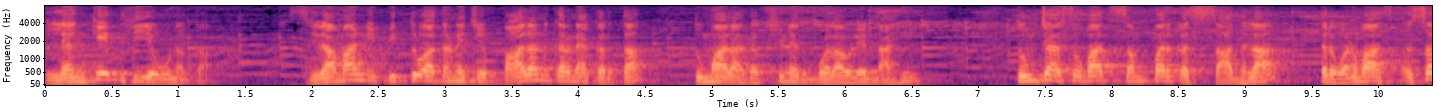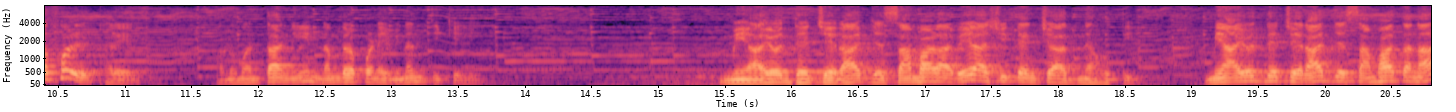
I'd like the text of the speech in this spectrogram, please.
लंकेतही येऊ नका. श्रीरामांनी पितृआधणेचे पालन करण्याकरता तुम्हाला दक्षिणेत बोलावले नाही. तुमच्यासोबत संपर्क साधला तर वनवास असफल ठरेल. हनुमंतांनी नम्रपणे विनंती केली. मी अयोध्येचे राज्य सांभाळावे अशी त्यांची आज्ञा होती. मी अयोध्येचे राज्य सांभाळताना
